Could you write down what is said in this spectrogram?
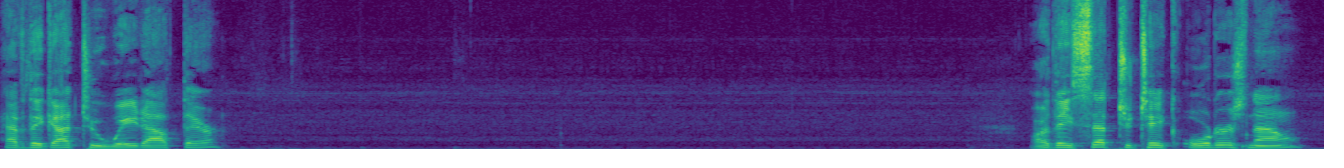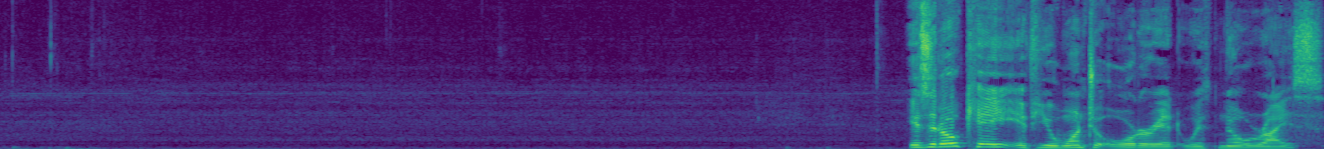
Have they got to wait out there? Are they set to take orders now? Is it okay if you want to order it with no rice?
